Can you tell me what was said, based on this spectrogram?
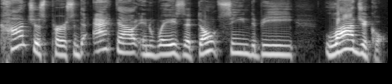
conscious person to act out in ways that don't seem to be logical.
